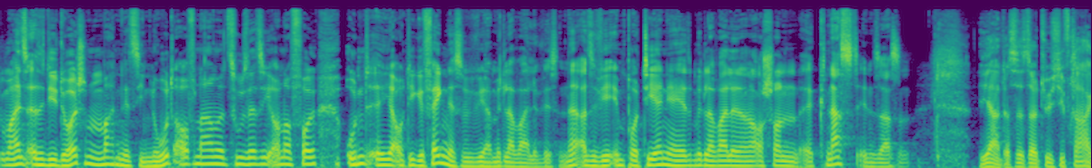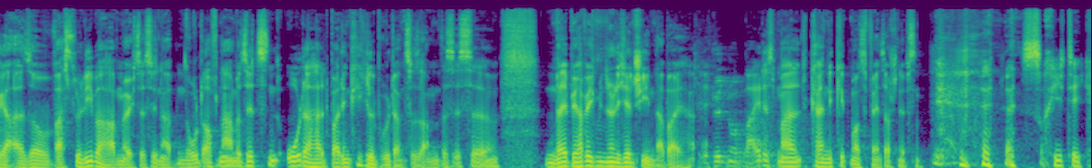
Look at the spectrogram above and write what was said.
Du meinst also, die Deutschen machen jetzt die Notaufnahme zusätzlich auch noch voll und äh, ja auch die Gefängnisse, wie wir ja mittlerweile wissen. Ne? Also wir importieren ja jetzt mittlerweile dann auch schon äh, Knastinsassen. Ja, das ist natürlich die Frage. Also, was du lieber haben möchtest, in einer Notaufnahme sitzen oder halt bei den Kichelbrüdern zusammen. Das ist, äh, habe ich mich noch nicht entschieden dabei. Ich würde nur beides mal keine Kippen aus Fenster schnipsen. das ist richtig.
